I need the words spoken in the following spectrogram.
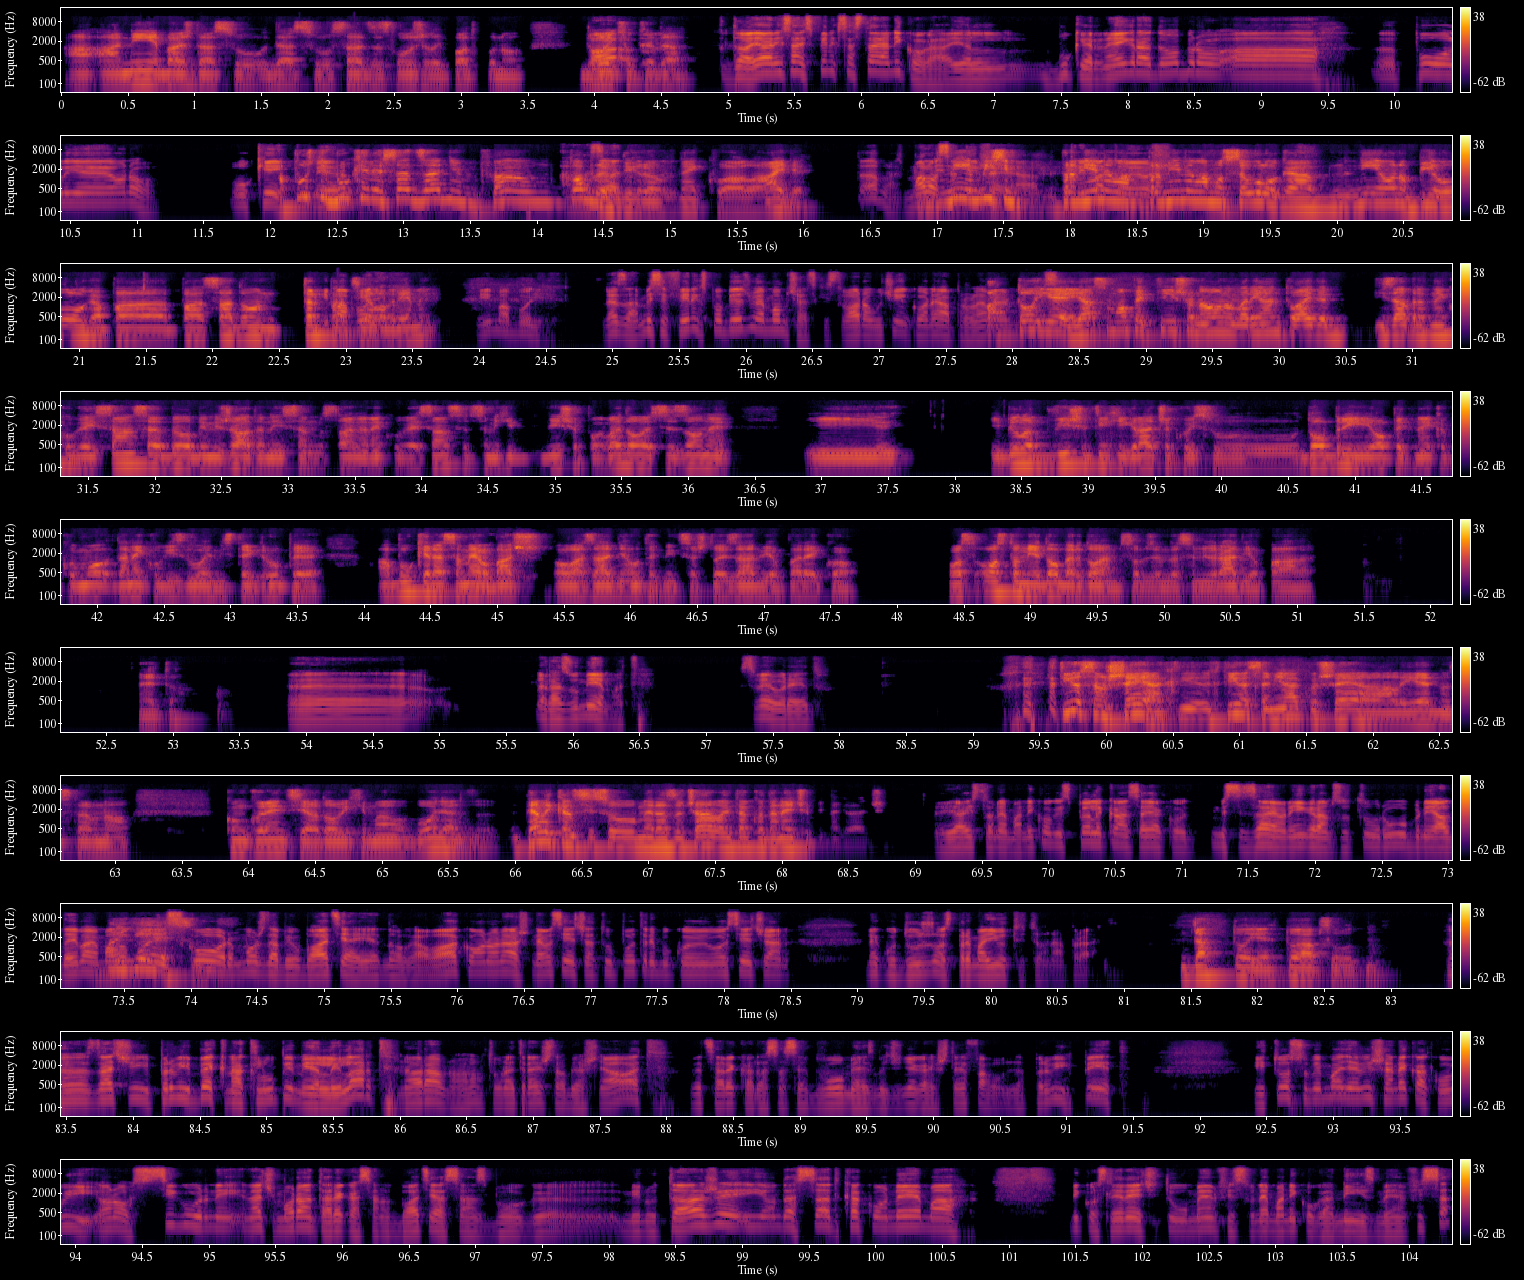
a, a nije baš da su, da su sad zaslužili potpuno dvojicu kada... Da, ja nisam iz Phoenixa stavio nikoga, jer Booker ne igra dobro, a e, Paul je ono, ok. A pusti mi je- Booker je sad zadnje, pa dobro je odigrao neku, ali ajde. Dobro, malo se Nije, diže, mislim, promijenila, još- promijenila mu se uloga, nije ono bilo uloga, pa, pa sad on trpa Ima cijelo bolje. vrijeme. Ima boljih. Ne znam, mislim, Phoenix pobjeđuje momčadski, stvarno učinko, nema problema. Pa to Mislim, je, ja sam opet išao na onu varijantu, ajde izabrat nekoga iz Sansa, bilo bi mi žao da nisam stavio nekoga iz Sansa, jer sam ih više pogledao ove sezone i, i bilo je više tih igrača koji su dobri i opet nekako mo- da nekog izdvojim iz te grupe, a Bukera sam evo baš ova zadnja utakmica što je zabio pa rekao, os- ostao mi je dobar dojam s obzirom da sam ju radio pa eto. E, razumijemo te. Sve u redu. Htio sam Šeja, hti- htio sam jako Šeja, ali jednostavno konkurencija od ovih je malo bolja. Pelikansi su me razočarali tako da neće biti nagrađeni. Ja isto nema nikog iz Pelikansa, iako, mislim, Zion i Ingram su tu rubni, ali da imaju Ma malo bolji skor, možda bi ubacio jednoga. Ovako, ono, naš, ne osjećam tu potrebu koju osjećam neku dužnost prema Juti to napraviti. Da, to je, to je apsolutno. E, Znači, prvi bek na klupi mi je Lillard, naravno, tu ne treba ništa objašnjavati. Već sam rekao da sam se dvoumio između njega i Štefa za prvih pet. I to su mi manje više nekako ovi ono, sigurni, znači Moranta rekao sam, odbacio sam zbog e, minutaže i onda sad kako nema niko sljedeći tu u Memphisu, nema nikoga ni iz Memphisa.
